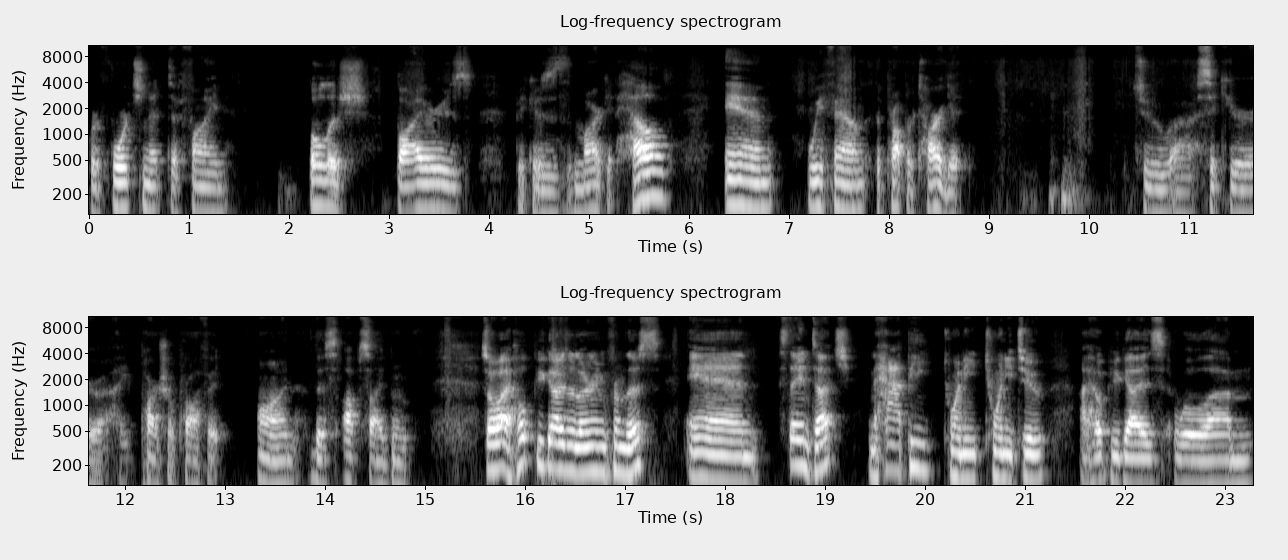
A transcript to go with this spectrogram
were fortunate to find bullish buyers because the market held and we found the proper target to uh, secure a partial profit on this upside move. So I hope you guys are learning from this and stay in touch and happy 2022. I hope you guys will um,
